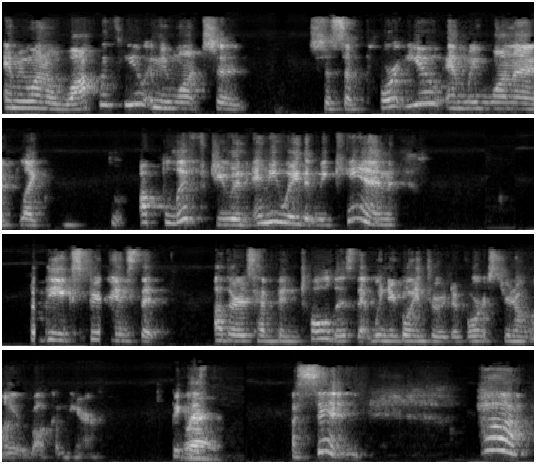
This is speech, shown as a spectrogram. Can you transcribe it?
And we want to walk with you and we want to to support you and we want to like uplift you in any way that we can. But the experience that others have been told is that when you're going through a divorce, you're no longer welcome here because right. a sin. Ah,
